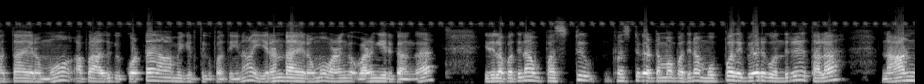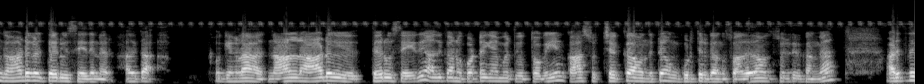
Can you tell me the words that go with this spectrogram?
பத்தாயிரமும் அப்புறம் அதுக்கு கொட்டை அமைக்கிறதுக்கு பார்த்தீங்கன்னா இரண்டாயிரமும் வழங்க வழங்கியிருக்காங்க. இதில் பார்த்தீங்கன்னா ஃபஸ்ட்டு ஃபஸ்ட்டு கட்டமாக பாத்தீங்கன்னா முப்பது பேருக்கு வந்துட்டு தலா நான்கு ஆடுகள் தேர்வு செய்தனர். அதுக்கா ஓகேங்களா? நாலு ஆடு தேர்வு செய்து அதுக்கான கொட்டை அமைக்கிறதுக்கு தொகையும் காசு செக்காக வந்துட்டு அவங்க கொடுத்துருக்காங்க. ஸோ அதை தான் வந்து சொல்லியிருக்காங்க. அடுத்து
